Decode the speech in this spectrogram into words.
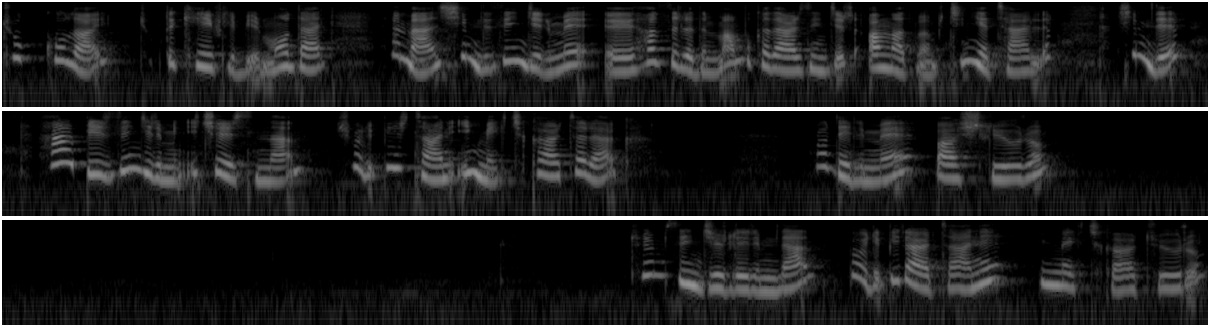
Çok kolay, çok da keyifli bir model. Hemen şimdi zincirimi e, hazırladım ben. Bu kadar zincir anlatmam için yeterli. Şimdi her bir zincirimin içerisinden şöyle bir tane ilmek çıkartarak modelime başlıyorum. Tüm zincirlerimden böyle birer tane ilmek çıkartıyorum.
